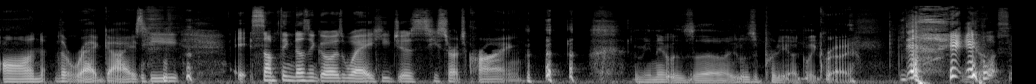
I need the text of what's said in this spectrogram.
on the red guys. He it, something doesn't go his way, he just he starts crying. I mean, it was uh, it was a pretty ugly cry. it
